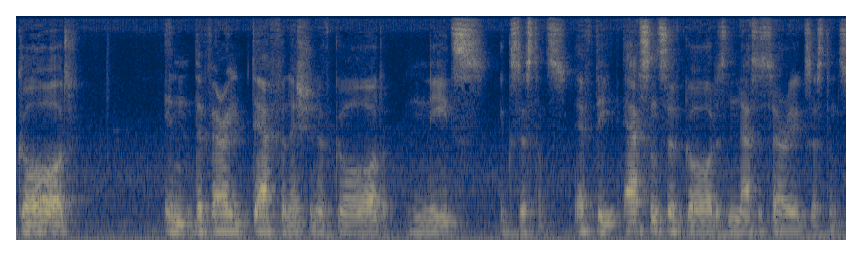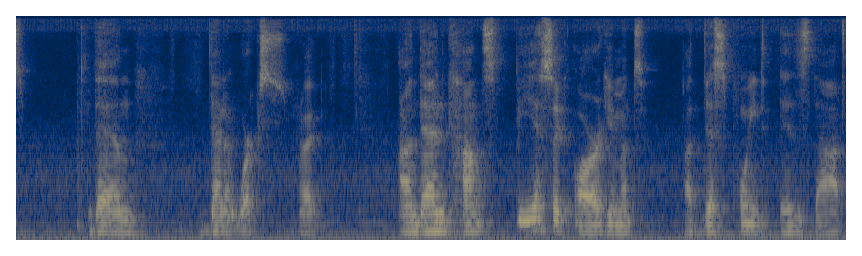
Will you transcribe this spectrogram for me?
God, in the very definition of God, needs existence. If the essence of God is necessary existence, then then it works, right? And then Kant's basic argument at this point is that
